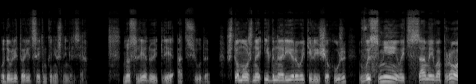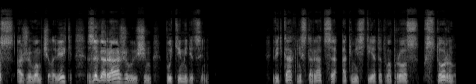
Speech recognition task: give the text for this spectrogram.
Удовлетвориться этим, конечно, нельзя. Но следует ли отсюда, что можно игнорировать или еще хуже, высмеивать самый вопрос о живом человеке, загораживающем пути медицины? Ведь как ни стараться отмести этот вопрос в сторону,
